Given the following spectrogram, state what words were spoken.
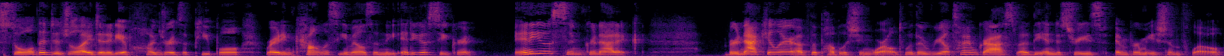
stole the digital identity of hundreds of people, writing countless emails in the idiosyncratic, vernacular of the publishing world with a real time grasp of the industry's information flow.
